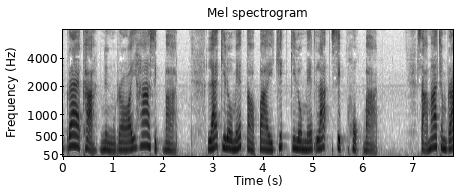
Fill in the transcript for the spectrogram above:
ตรแรกค่ะ 150 บาท และกิโลเมตรต่อไปคิดกิโลเมตรละ 16 บาท สามารถชำระ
